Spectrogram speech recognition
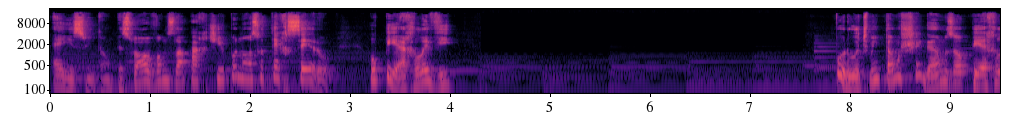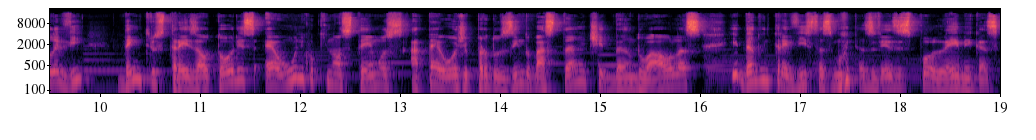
É isso então, pessoal. Vamos lá partir para o nosso terceiro, o Pierre Levy. Por último, então, chegamos ao Pierre Levy, Dentre os três autores, é o único que nós temos até hoje produzindo bastante, dando aulas e dando entrevistas muitas vezes polêmicas.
